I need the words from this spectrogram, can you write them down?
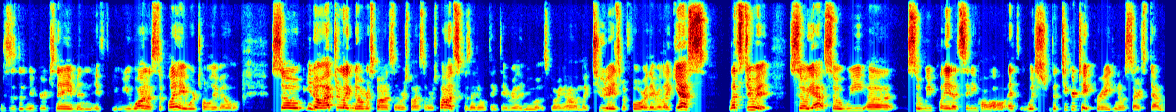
this is the new group's name, and if you want us to play, we're totally available." So, you know, after like no response, no response, no response, because I don't think they really knew what was going on. Like two days before, they were like, "Yes, let's do it." So yeah, so we uh, so we played at City Hall, at which the ticker tape parade, you know, starts down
